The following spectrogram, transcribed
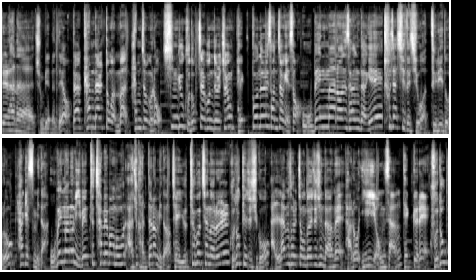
를 하나 준비했는데요. 딱 한 달 동안만 한정으로 신규 구독자분들 중 100분을 선정해서 500만 원 상당의 투자 시드 지원 드리도록 하겠습니다. 500만 원 이벤트 참여 방법은 아주 간단합니다. 제 유튜브 채널을 구독해 주시고 알람 설정도 해주신 다음에 바로 이 영상 댓글에 구독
